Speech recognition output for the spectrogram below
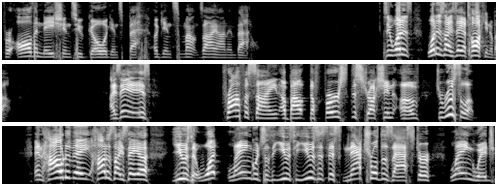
for all the nations who go against, ba- against Mount Zion in battle. See, what is, what is Isaiah talking about? Isaiah is prophesying about the first destruction of Jerusalem. And how do they how does Isaiah use it? What language does he use? He uses this natural disaster language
